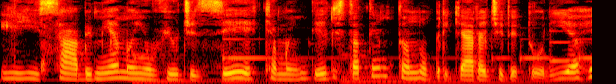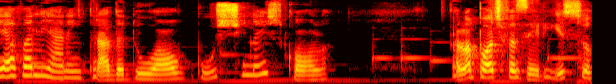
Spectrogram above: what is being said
E, sabe, minha mãe ouviu dizer que a mãe dele está tentando obrigar a diretoria a reavaliar a entrada do Auguste na escola. Ela pode fazer isso?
